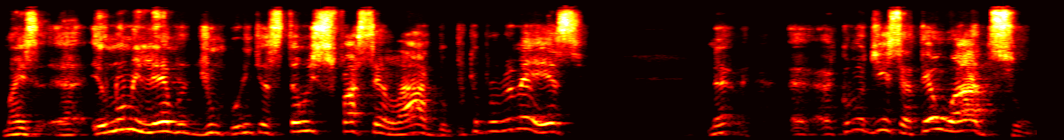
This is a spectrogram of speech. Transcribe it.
Mas eu não me lembro de um Corinthians tão esfacelado, porque o problema é esse. Né? É, é como eu disse, até o Adson,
